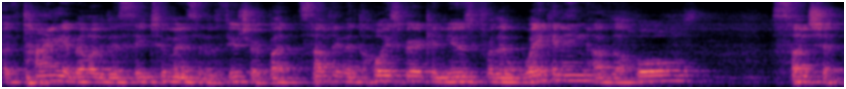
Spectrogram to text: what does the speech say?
a tiny ability to see two minutes into the future, but something that the Holy Spirit can use for the awakening of the whole sonship.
